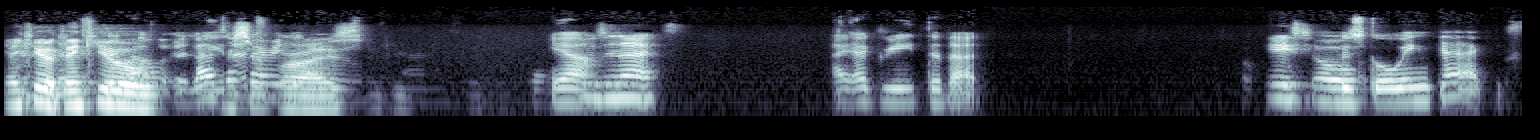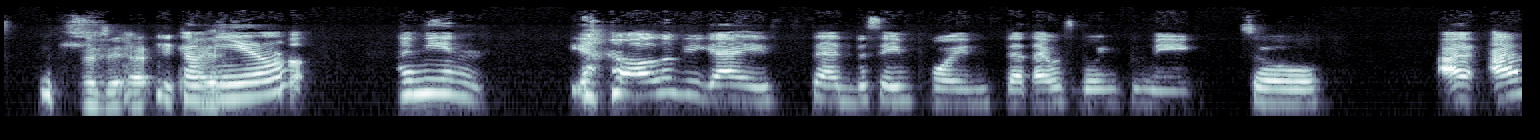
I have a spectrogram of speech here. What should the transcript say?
Thank you, thank you, That's Mr. very Four true. Yeah, Who's next? I agree to that. Okay, so Who's going next? That's it. Uh, I- Camille? I mean, all of you guys said the same point that I was going to make. So, I, I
